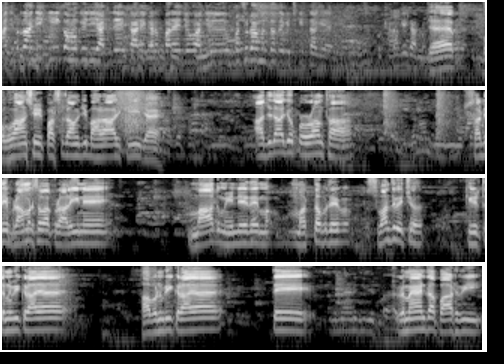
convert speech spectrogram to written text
ਹਾਂਜੀ ਪ੍ਰਧਾਨ ਜੀ ਕੀ ਕਹੋਗੇ ਜੀ ਅੱਜ ਦੇ ਕਾਰਜਕ੍ਰਮ ਬਾਰੇ ਜੋ ਅੱਜ ਪਸ਼ੂਰਾਮ ਮੰਦਿਰ ਦੇ ਵਿੱਚ ਕੀਤਾ ਗਿਆ ਹੈ ਅੱਗੇ ਕਰ ਲਓ ਜੈ ਭਗਵਾਨ श्री परशुराम जी महाराज की जय ਅੱਜ ਦਾ ਜੋ ਪ੍ਰੋਗਰਾਮ ਥਾ ਸਾਡੇ ਬ੍ਰਾਹਮਣ ਸਭਾ ਕੁਰਾਲੀ ਨੇ ਮਾਘ ਮਹੀਨੇ ਦੇ ਮ- ਮਹੱਤਵ ਦੇ ਸੰਬੰਧ ਵਿੱਚ ਕੀਰਤਨ ਵੀ ਕਰਾਇਆ ਹੈ, ਹਵਨ ਵੀ ਕਰਾਇਆ ਹੈ ਤੇ ਰਮਾਇਣ ਦਾ ਪਾਠ ਵੀ,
